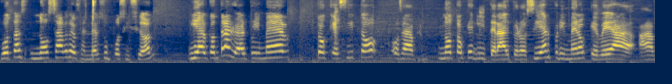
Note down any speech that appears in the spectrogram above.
Botas no sabe defender su posición. Y al contrario, al primer toquecito, o sea, no toque literal, pero sí al primero que ve a,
